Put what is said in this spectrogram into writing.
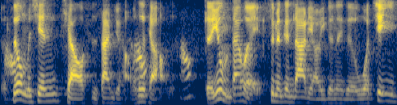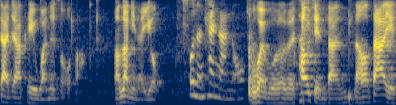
的，所以我们先调十三就好，我这个调好的。好，对，因为我们待会顺便跟大家聊一个那个我建议大家可以玩的手法，然后让你来用，不能太难哦。不会不会不会，超简单，然后大家也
